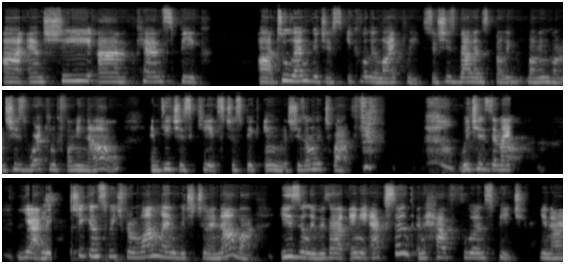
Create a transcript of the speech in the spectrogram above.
uh, and she um, can speak uh, two languages equally likely. So she's balanced bilingual, and she's working for me now and teaches kids to speak English. She's only 12, which is amazing. Yeah, she can switch from one language to another easily without any accent and have fluent speech, you know,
